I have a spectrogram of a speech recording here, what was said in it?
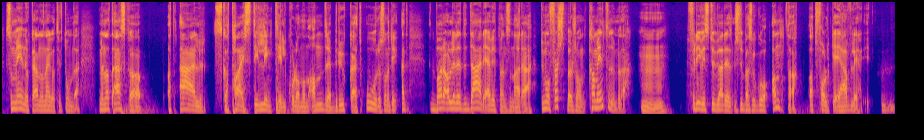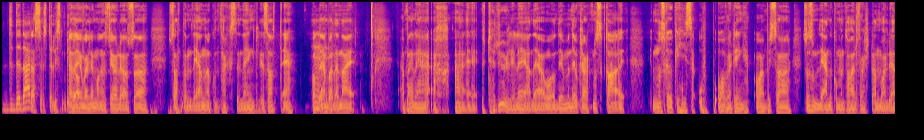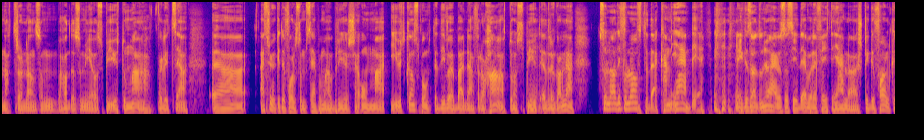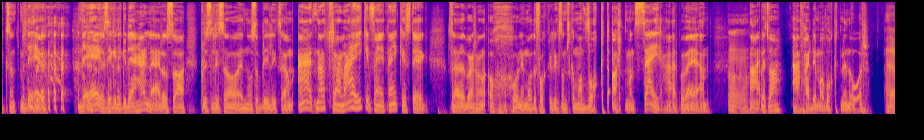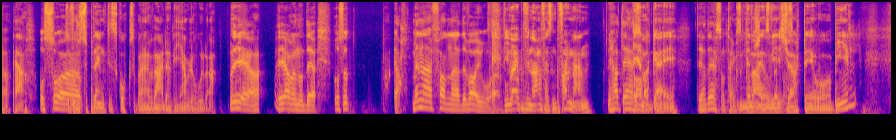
Så mener jo ikke jeg noe negativt om det. Men at jeg skal at jeg skal ta en stilling til hvordan noen andre bruker et ord og sånne ting Bare allerede der er vi på en sånn herre Du må først spørre sånn Hva mente du med det? Fordi hvis du, bare, hvis du bare skal gå og anta at folk er jævlig Det, det der jeg syns det liksom Ja, det er jo veldig mange som gjør det, og så setter de det i en annen kontekst enn det egentlig satt i. Og det er bare, nei, jeg bare, øh, jeg er utrolig lei av det, det, men det er jo klart, nå skal, man skal jo ikke hisse opp over ting, og jeg blir sånn som de ene kommentarfeltene med alle de nettrollene som hadde så mye å spy ut om meg for litt siden. Uh, jeg tror ikke det er folk som ser på meg og bryr seg om meg i utgangspunktet. De var jo bare der for å hate og spy ut edre og galle. Så la de få lov til det. Hvem er de? ikke sant? Og nå lyst til å si det er bare feite, jævla stygge folk, ikke sant? men det er, jo, det er jo sikkert ikke det heller. Og så plutselig så er det noe som blir liksom Jeg er et natural, jeg er ikke feit, jeg er ikke stygg. Så er det bare sånn åh, holy motherfucker, liksom. Skal man vokte alt man sier her på veien? Nei, vet du hva? Jeg er ferdig med å vokte mine ord. Ja. Ja. Så, Så får du sprengt til skogs og bare være der, din jævla hore. ja, ja, men det Og så Ja. Men eh, faen, eh, det var jo eh, Vi var jo på finalefesten på Farmen. Ja, det, det var sånn- var gøy. Det er det som som Det var jo, vi kjørte jo bil.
